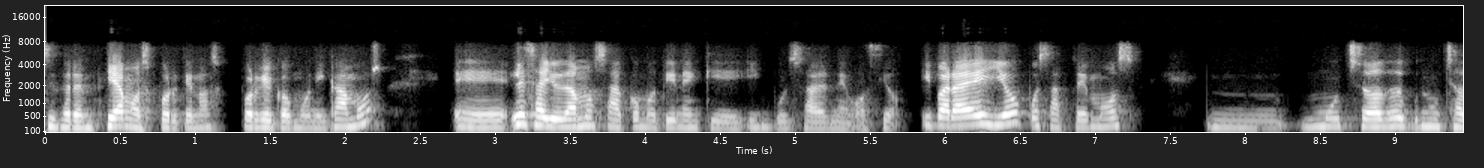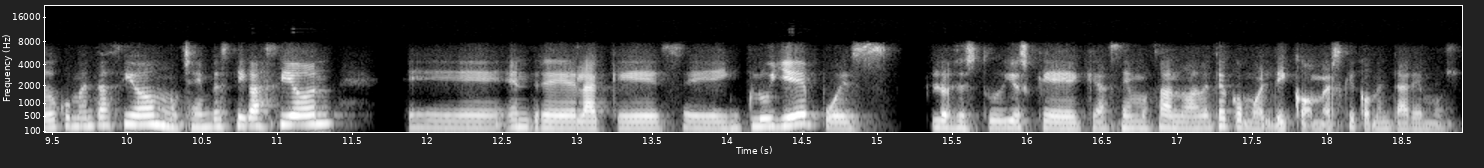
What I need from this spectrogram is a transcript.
diferenciamos porque, nos, porque comunicamos. Eh, les ayudamos a cómo tienen que impulsar el negocio. Y para ello, pues hacemos Mm, mucho, mucha documentación, mucha investigación, eh, entre la que se incluye pues, los estudios que, hacemos anualmente, como el de e-commerce que comentaremos.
